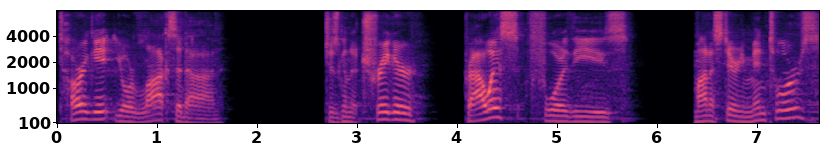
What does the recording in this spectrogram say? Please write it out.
target your Loxodon, which is going to trigger prowess for these Monastery Mentors.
